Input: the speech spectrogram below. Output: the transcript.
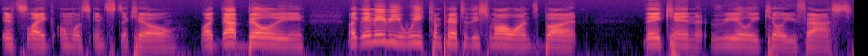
it's like almost insta-kill. Like, that ability, like, they may be weak compared to these small ones, but they can really kill you fast.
